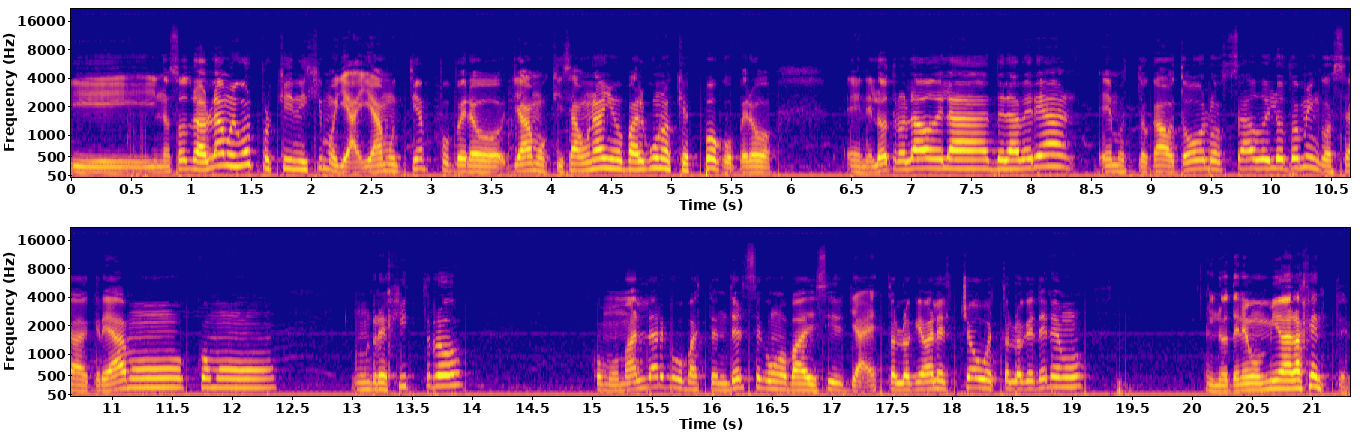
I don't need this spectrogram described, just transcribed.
Y nosotros hablamos igual porque dijimos, ya, llevamos un tiempo, pero llevamos quizás un año para algunos que es poco, pero en el otro lado de la, de la vereda hemos tocado todos los sábados y los domingos, o sea, creamos como un registro como más largo para extenderse, como para decir, ya, esto es lo que vale el show, esto es lo que tenemos, y no tenemos miedo a la gente.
